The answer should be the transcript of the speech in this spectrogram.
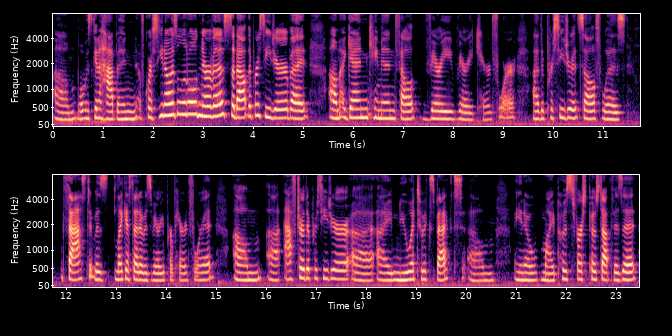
um, what was going to happen. Of course, you know, I was a little nervous about the procedure, but um, again, came in, felt very, very cared for. Uh, the procedure itself was fast. It was, like I said, I was very prepared for it. Um, uh, after the procedure, uh, I knew what to expect. Um, you know, my post first post op visit,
